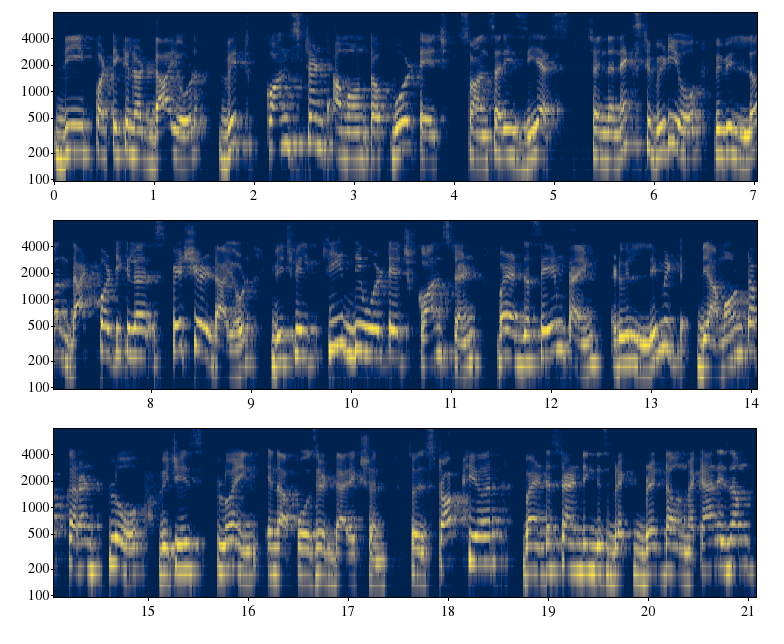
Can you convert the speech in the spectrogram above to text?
the particular diode with constant amount of voltage. So answer is yes. So in the next video we will learn that particular special diode which will keep the voltage constant but at the same time it will limit the amount of current flow which is flowing in the opposite direction. So we'll stop here. By understanding this break breakdown mechanism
